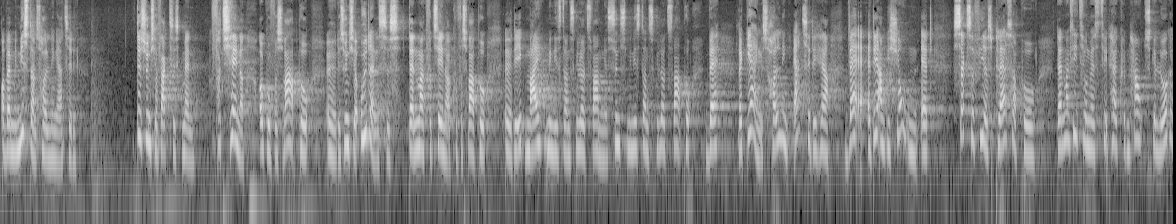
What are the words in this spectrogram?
og hvad ministerens holdning er til det. Det synes jeg faktisk, man fortjener at kunne få svar på. Øh, det synes jeg, Uddannelses Danmark fortjener at kunne få svar på. Øh, det er ikke mig, ministeren skylder et svar, men jeg synes, ministeren skylder et svar på, hvad regeringens holdning er til det her. Hvad er det ambitionen, at 86 pladser på Danmarks IT-universitet her i København skal lukke,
